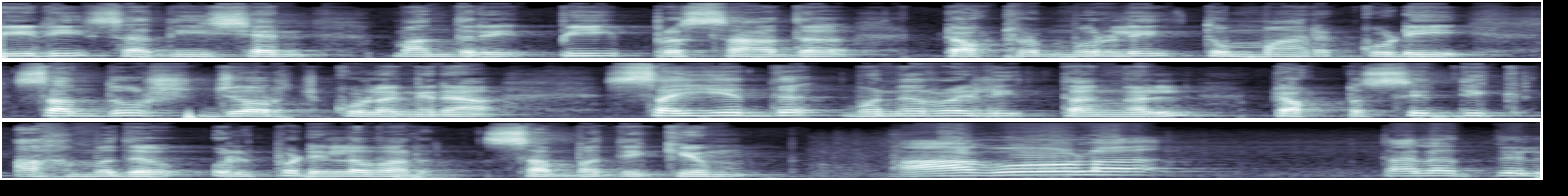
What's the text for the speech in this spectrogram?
വി ഡി സതീശൻ മന്ത്രി P Prasad doctor Murali Thummarukudy Santhosh George Kulangara Sayyid Munavvarali Thangal doctor Siddique അഹമ്മദ് ഉൾപ്പെടെയുള്ളവർ സംബന്ധിക്കും. ആഗോള തലത്തിൽ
